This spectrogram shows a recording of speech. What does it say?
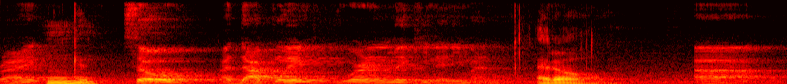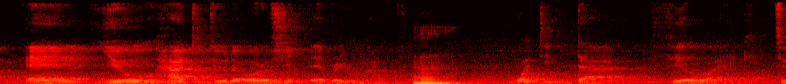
right? Mm-hmm. So at that point, you weren't making any money, At all. uh, and you had to do the auto ship every month. Mm. What did that feel like to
